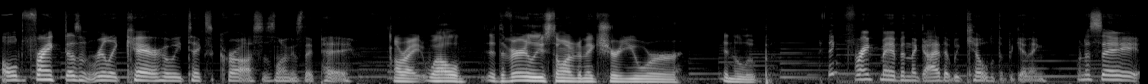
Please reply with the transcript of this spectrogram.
Old Frank doesn't really care who he takes across as long as they pay. All right. Well, at the very least, I wanted to make sure you were in the loop. I think Frank may have been the guy that we killed at the beginning. I'm gonna say,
